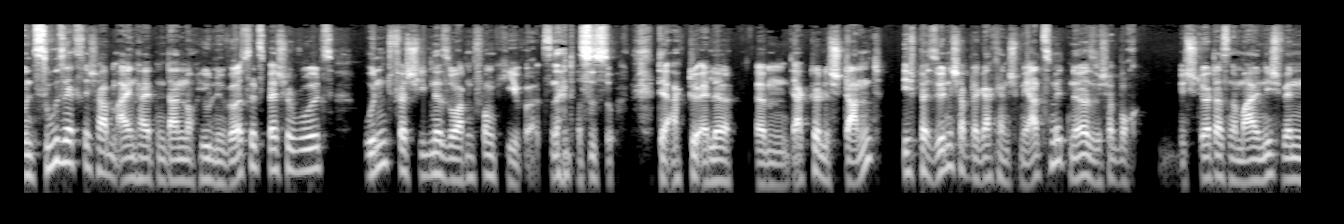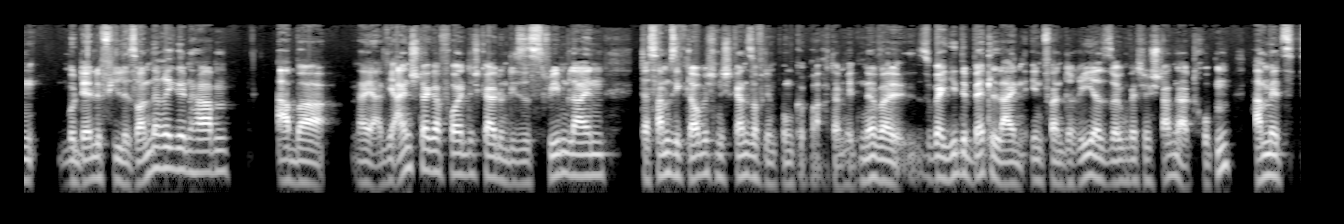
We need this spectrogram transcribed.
und zusätzlich haben Einheiten dann noch Universal Special Rules und verschiedene Sorten von Keywords. Das ist so der aktuelle, ähm, der aktuelle Stand. Ich persönlich habe da gar keinen Schmerz mit. Ne? Also ich habe auch, mich stört das normal nicht, wenn Modelle viele Sonderregeln haben. Aber naja, die Einsteigerfreundlichkeit und dieses Streamline, das haben sie, glaube ich, nicht ganz auf den Punkt gebracht damit, ne? Weil sogar jede Battleline-Infanterie, also irgendwelche Standardtruppen, haben jetzt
